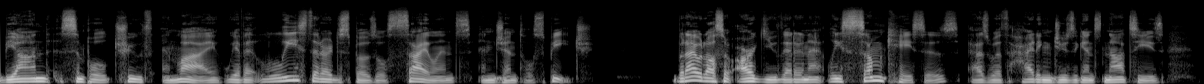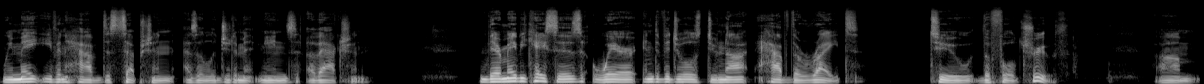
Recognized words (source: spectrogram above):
Beyond simple truth and lie, we have at least at our disposal silence and gentle speech. But I would also argue that in at least some cases, as with hiding Jews against Nazis, we may even have deception as a legitimate means of action. There may be cases where individuals do not have the right to the full truth. Um,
